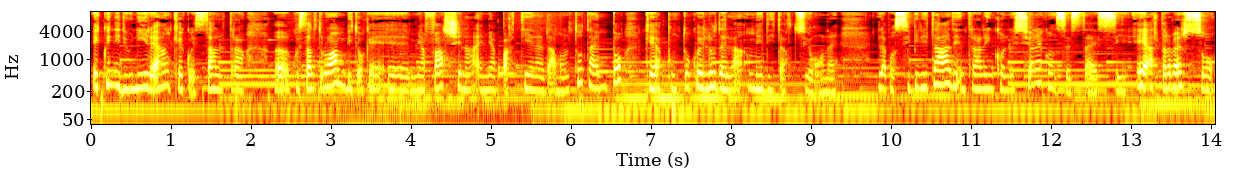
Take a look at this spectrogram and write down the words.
e quindi di unire anche eh, quest'altro ambito che eh, mi affascina e mi appartiene da molto tempo, che è appunto quello della meditazione. La possibilità di entrare in connessione con se stessi e attraverso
